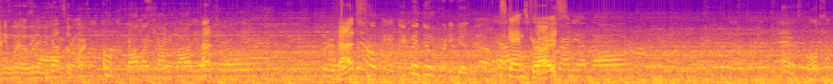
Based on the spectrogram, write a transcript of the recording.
Anyway, what have you got so far? Oh, got my shiny Latios earlier. Cats? Okay, you've been doing pretty good. This game's great. Stars? Shiny Unown. That is awesome.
